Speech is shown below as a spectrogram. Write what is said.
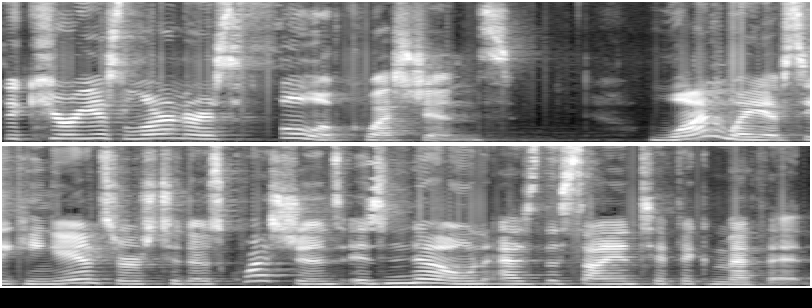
The curious learner is full of questions. One way of seeking answers to those questions is known as the scientific method.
